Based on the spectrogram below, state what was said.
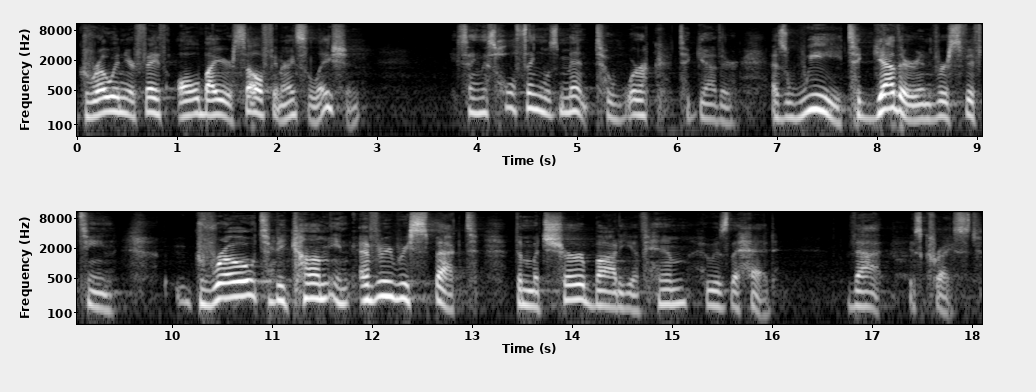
grow in your faith all by yourself in isolation. He's saying this whole thing was meant to work together as we, together in verse 15, grow to become in every respect the mature body of Him who is the head. That is Christ.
